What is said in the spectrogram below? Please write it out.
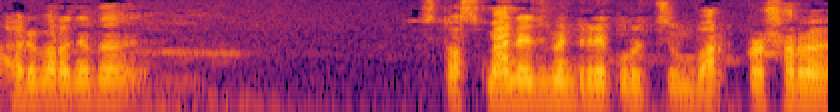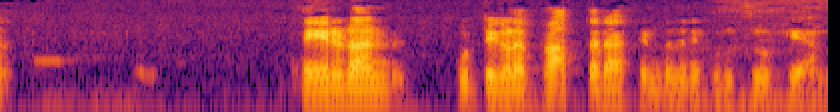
അവർ പറഞ്ഞത് സ്ട്രെസ് മാനേജ്മെന്റിനെ കുറിച്ചും വർക്ക് പ്രഷർ നേരിടാൻ കുട്ടികളെ പ്രാപ്തരാക്കേണ്ടതിനെ കുറിച്ചുമൊക്കെയാണ്.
